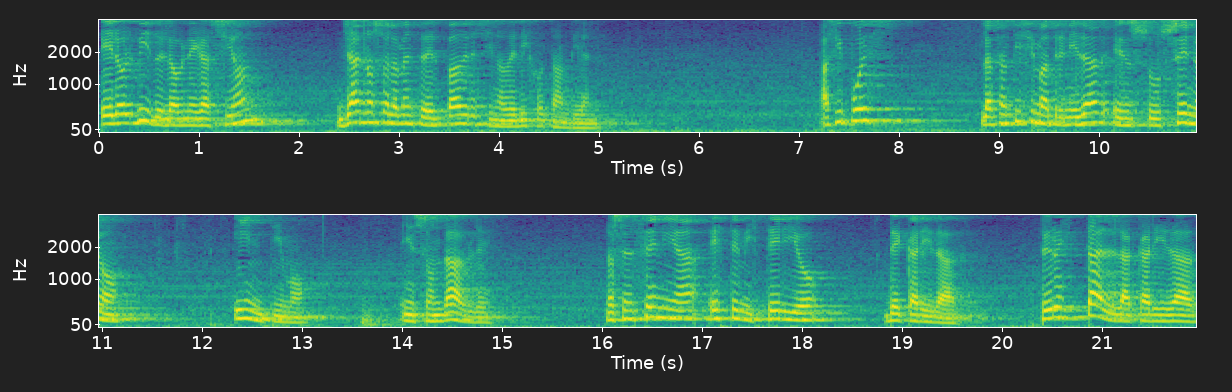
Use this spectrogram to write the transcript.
el olvido y la abnegación ya no solamente del Padre, sino del Hijo también. Así pues, la Santísima Trinidad en su seno íntimo, insondable, nos enseña este misterio de caridad. Pero es tal la caridad,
